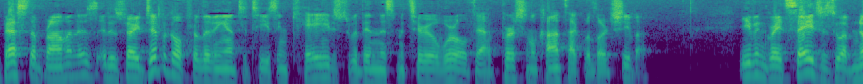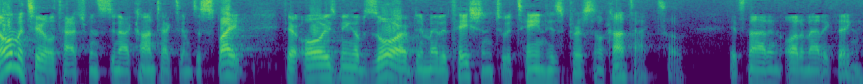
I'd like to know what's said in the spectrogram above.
best of brahmanas, it is very difficult for living entities encaged within this material world to have personal contact with Lord Shiva. Even great sages who have no material attachments do not contact him, despite they're always being absorbed in meditation to attain his personal contact. So it's not an automatic thing.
